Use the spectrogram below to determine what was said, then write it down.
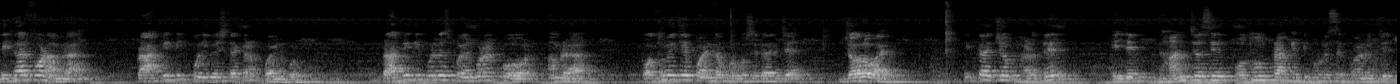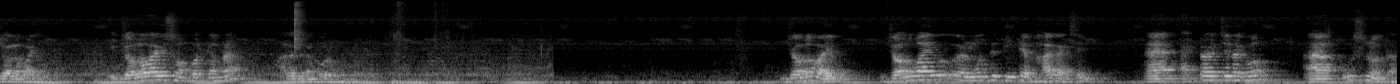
লেখার পর আমরা প্রাকৃতিক পরিবেশটাকে আমরা পয়েন্ট করব। প্রাকৃতিক পরিবেশ পয়েন্ট করার পর আমরা প্রথমে যে পয়েন্টটা করব সেটা হচ্ছে জলবায়ু। এটা হচ্ছে ভারতের এই যে ধান চাষের প্রথম প্রাকৃতিক পরিবেশের পয়েন্ট হচ্ছে জলবায়ু। এই জলবায়ু সম্পর্কে আমরা আলোচনা করব। জলবায়ু জলবায়ু এর মধ্যে তিনটে ভাগ আছে। একটা হচ্ছে দেখো উষ্ণতা,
